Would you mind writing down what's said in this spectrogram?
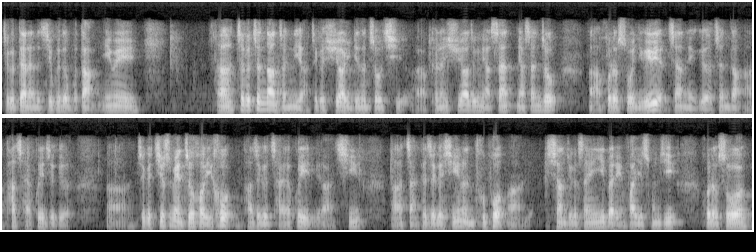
这个带来的机会都不大，因为。啊，这个震荡整理啊，这个需要一定的周期啊，可能需要这个两三两三周啊，或者说一个月这样的一个震荡啊，它才会这个啊，这个技术面走好以后，它这个才会啊新啊展开这个新一轮突破啊，向这个三千一百点发起冲击，或者说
